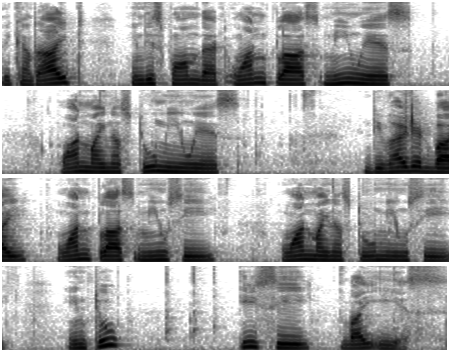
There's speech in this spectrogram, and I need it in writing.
we can write in this form that 1 plus mu s 1 minus 2 mu s divided by 1 plus mu c 1 minus 2 mu c into E c by E s.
